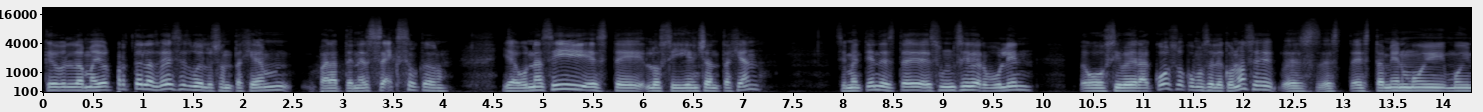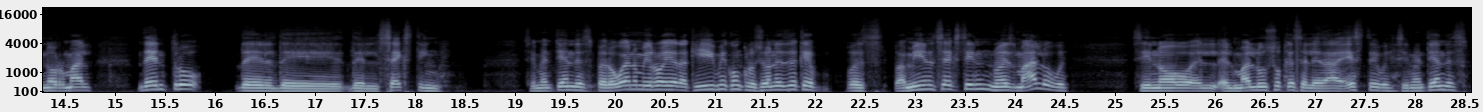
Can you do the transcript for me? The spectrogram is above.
Que la mayor parte de las veces, güey, los chantajean para tener sexo, cabrón. Y aún así, este, lo siguen chantajeando. Si me entiendes? Este es un ciberbullying o ciberacoso, como se le conoce, es, es, también muy, muy normal dentro del, de, del sexting. ¿Sí me entiendes? Pero bueno, mi Roger, aquí mi conclusión es de que, pues, a mí el sexting no es malo, güey. Sino el, mal uso que se le da a este, güey. ¿Sí me entiendes?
